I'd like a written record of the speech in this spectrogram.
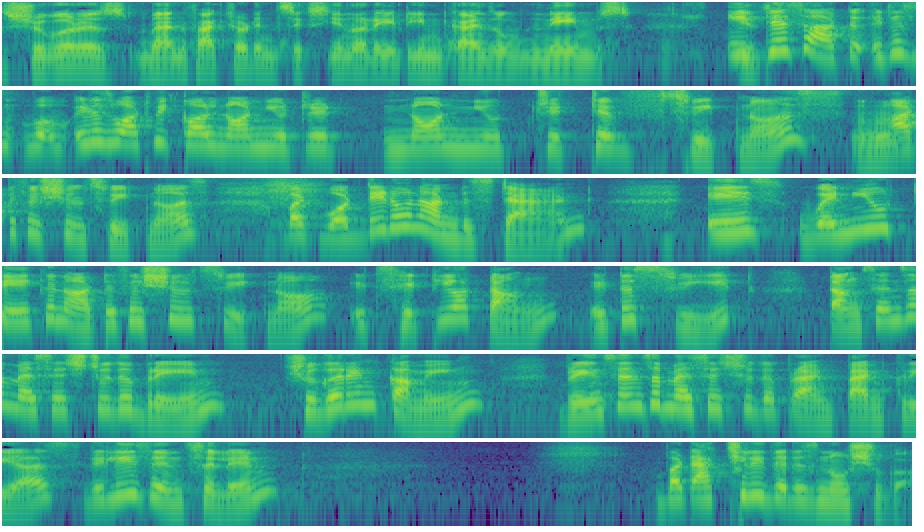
sugar is manufactured in 16 or 18 kinds of names. It is art- it is it is what we call non-nutri- non-nutritive sweeteners, mm-hmm. artificial sweeteners. But what they don't understand is when you take an artificial sweetener, it's hit your tongue, it is sweet, tongue sends a message to the brain, sugar incoming, brain sends a message to the pan- pancreas, release insulin, but actually there is no sugar.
